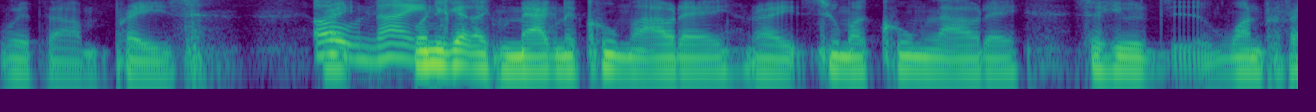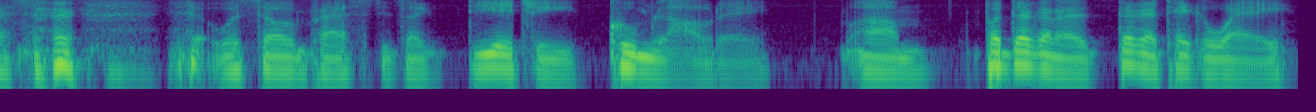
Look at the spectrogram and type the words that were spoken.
with um, praise. Oh, right? nice. When you get like magna cum laude, right? Summa cum laude. So he would. One professor was so impressed. He's like DHE cum laude. Um, but they're gonna they're gonna take away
